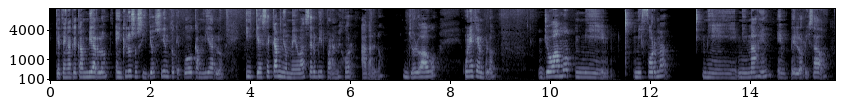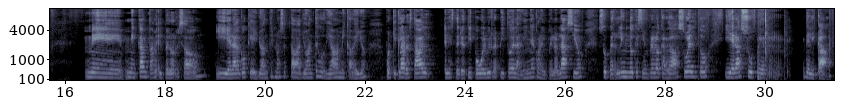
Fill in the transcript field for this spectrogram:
que tenga que cambiarlo. E incluso si yo siento que puedo cambiarlo y que ese cambio me va a servir para mejor, háganlo. Yo lo hago. Un ejemplo. Yo amo mi, mi forma mi, imagen en pelo rizado. Me, me encanta el pelo rizado y era algo que yo antes no aceptaba. Yo antes odiaba mi cabello porque claro, estaba el, estereotipo, vuelvo y repito, de la niña con el pelo lacio, súper lindo, que siempre lo cargaba suelto y era súper delicada.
